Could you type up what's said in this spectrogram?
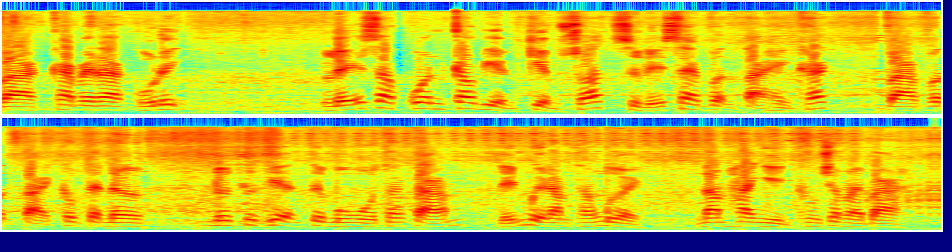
và camera cố định. Lễ gia quân cao điểm kiểm soát xử lý xe vận tải hành khách và vận tải container được thực hiện từ mùng 1 tháng 8 đến 15 tháng 10 năm 2023.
